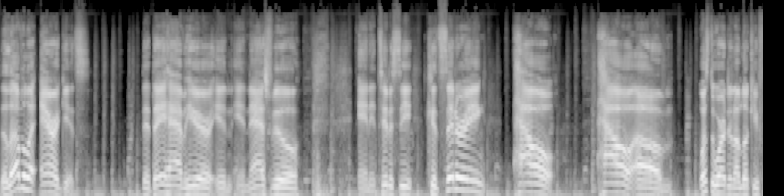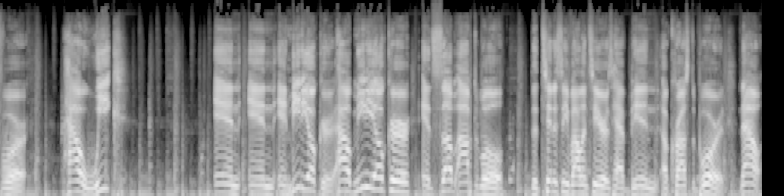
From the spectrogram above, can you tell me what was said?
the level of arrogance that they have here in in Nashville and in Tennessee, considering how how um what's the word that I'm looking for? How weak and and and mediocre, how mediocre and suboptimal the Tennessee Volunteers have been across the board. Now,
